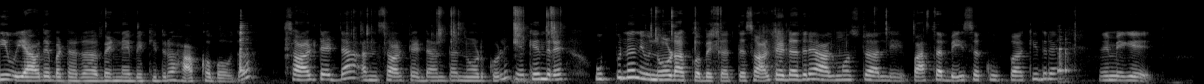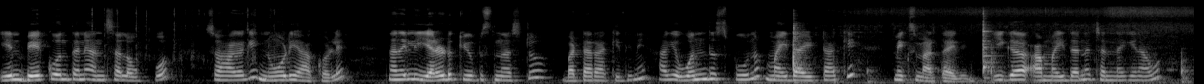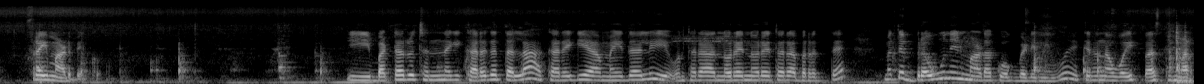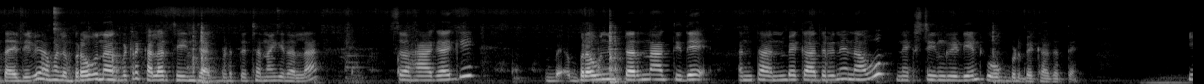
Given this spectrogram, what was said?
ನೀವು ಯಾವುದೇ ಬಟರ್ ಬೆಣ್ಣೆ ಬೇಕಿದ್ರೂ ಹಾಕ್ಕೋಬೋದು ಸಾಲ್ಟೆಡ್ಡಾ ಅನ್ಸಾಲ್ಟೆಡ್ಡಾ ಅಂತ ನೋಡ್ಕೊಳ್ಳಿ. ಯಾಕೆಂದರೆ ಉಪ್ಪನ್ನ ನೀವು ನೋಡಿ ಹಾಕ್ಕೋಬೇಕಾಗತ್ತೆ ಸಾಲ್ಟೆಡ್ ಆದರೆ ಆಲ್ಮೋಸ್ಟ್ ಅಲ್ಲಿ ಪಾಸ್ತಾ ಬೇಯಿಸೋಕೆ ಉಪ್ಪು ಹಾಕಿದರೆ ನಿಮಗೆ ಏನು ಬೇಕು ಅಂತಲೇ ಅನಿಸಲ್ಲ ಉಪ್ಪು. ಸೊ ಹಾಗಾಗಿ ನೋಡಿ ಹಾಕ್ಕೊಳ್ಳಿ ನಾನಿಲ್ಲಿ ಎರಡು ಕ್ಯೂಬ್ಸ್ನಷ್ಟು ಬಟರ್ ಹಾಕಿದ್ದೀನಿ. ಹಾಗೆ ಒಂದು ಸ್ಪೂನು ಮೈದಾ ಹಿಟ್ಟು ಹಾಕಿ ಮಿಕ್ಸ್ ಮಾಡ್ತಾಯಿದ್ದೀನಿ ಈಗ ಆ ಮೈದಾನ ಚೆನ್ನಾಗಿ ನಾವು ಫ್ರೈ ಮಾಡಬೇಕು. ಈ ಬಟರು ಚೆನ್ನಾಗಿ ಕರಗತ್ತಲ್ಲ ಕರಗಿ ಆ ಮೈದಲ್ಲಿ ಒಂಥರ ನೊರೆ ನೊರೆ ಥರ ಬರುತ್ತೆ. ಮತ್ತು ಬ್ರೌನ್ ಏನು ಮಾಡೋಕ್ಕೆ ಹೋಗಬೇಡಿ ನೀವು, ಯಾಕೆಂದರೆ ನಾವು ವೈಟ್ ಪಾಸ್ತಾ ಮಾಡ್ತಾ ಇದ್ದೀವಿ. ಆಮೇಲೆ ಬ್ರೌನ್ ಆಗಿಬಿಟ್ರೆ ಕಲರ್ ಚೇಂಜ್ ಆಗಿಬಿಡುತ್ತೆ, ಚೆನ್ನಾಗಿರಲ್ಲ. ಸೊ ಹಾಗಾಗಿ ಬ್ರೌನಿಗೆ ಟರ್ನ್ ಆಗ್ತಿದೆ ಅಂತ ಅನ್ಬೇಕಾದ್ರೇ ನಾವು ನೆಕ್ಸ್ಟ್ ಇಂಗ್ರೀಡಿಯೆಂಟ್ಗೆ ಹೋಗ್ಬಿಡ್ಬೇಕಾಗತ್ತೆ.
